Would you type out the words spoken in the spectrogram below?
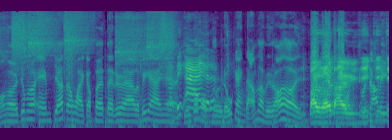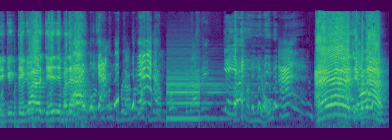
Mọi người chúng nó em chết ở ngoài cà phê Teria là biết ai nha. Là biết chỉ có ai một rồi đó. người đủ can đảm làm điều đó thôi. Từ ơi từ chị chị chị chị, chị có chị gì Banda Ủa, chị Bình Đa, chị Bình Đa, Bình Đa đi. Gì vậy? Làm nhiệm vụ à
